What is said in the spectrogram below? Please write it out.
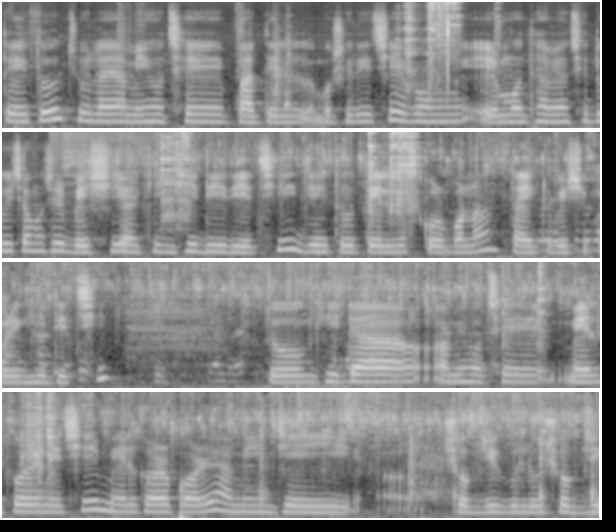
তো এই তো চুলায় আমি হচ্ছে পাতিল বসে দিয়েছি এবং এর মধ্যে আমি হচ্ছে দুই চামচের বেশি আর কি ঘি দিয়ে দিয়েছি। যেহেতু তেল ইউজ করব না, তাই একটু বেশি করে ঘি দিচ্ছি। তো ঘিটা আমি হচ্ছে মেল করে নিয়েছি। মেল করার পরে আমি যেই সবজিগুলো, সবজি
